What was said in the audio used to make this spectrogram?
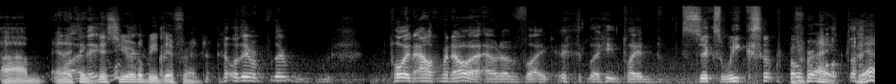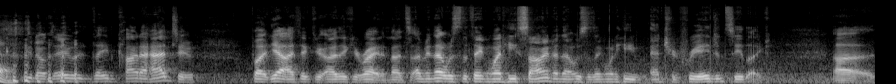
Um, and Well, I think they- this well, year it'll be different. well, they were they're pulling Alek Manoah out of like like he played six weeks of pro. Right, yeah. you know they they kind of had to. But yeah, I think you're, I think you're right, and that's I mean that was the thing when he signed, and that was the thing when he entered free agency. Like uh,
